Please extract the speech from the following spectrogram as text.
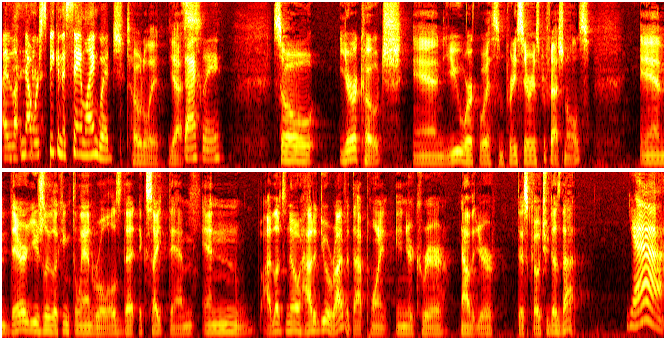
I lo- now we're speaking the same language. Totally. Yes. Exactly. So, you're a coach and you work with some pretty serious professionals and they're usually looking to land roles that excite them. And I'd love to know how did you arrive at that point in your career now that you're this coach who does that? Yeah,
